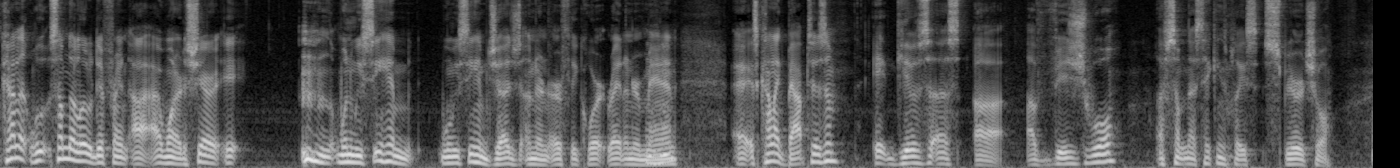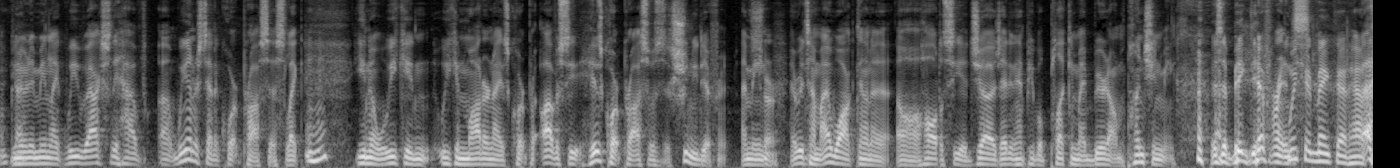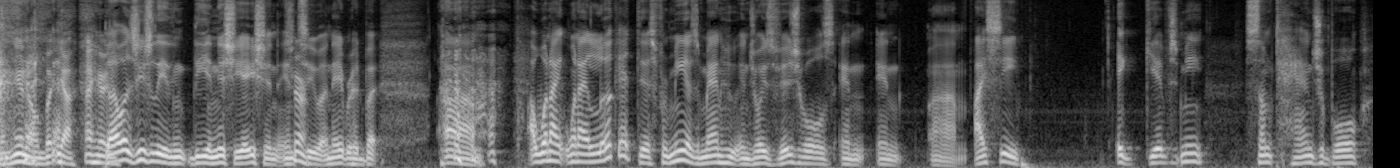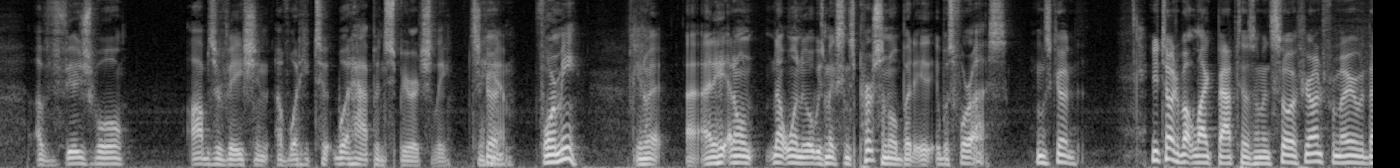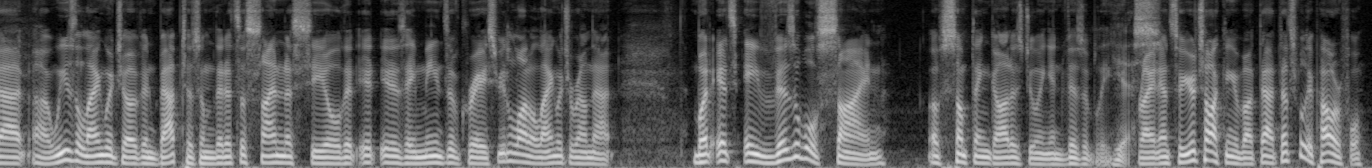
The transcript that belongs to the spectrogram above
kind of something a little different. I, I wanted to share it. when we see him, when we see him judged under an earthly court, right under man, uh, it's kind of like baptism. It gives us a, a visual of something that's taking place spiritual. You know what I mean? Like we actually have, uh, we understand a court process. Like, you know, we can we can modernize court. Pro- Obviously, his court process was extremely different. I mean, Sure. every time I walked down a, a hall to see a judge, I didn't have people plucking my beard out and punching me. There's a big difference. We could make that happen, you know, but yeah, I hear that you. was usually the- initiation into Sure. a neighborhood. But um, when I when I look at this, for me as a man who enjoys visuals and and um, I see it gives me some tangible, a visual observation of what he took, what happened spiritually to good. him for me. You know, I, I don't not one who always makes things personal, but it, it was for us. That's good. You talked about like baptism, and so if you're unfamiliar with that, uh, we use the language of in baptism that it's a sign and a seal, that it is a means of grace. We use a lot of language around that, but it's a visible sign of something God is doing invisibly. Yes. Right. And so you're talking about that. That's really powerful.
